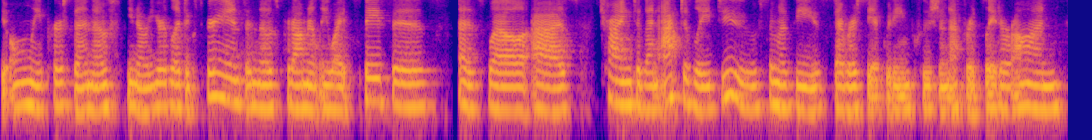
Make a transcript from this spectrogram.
the only person of you know your lived experience in those predominantly white spaces as well as trying to then actively do some of these diversity equity inclusion efforts later on.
